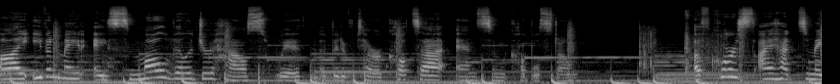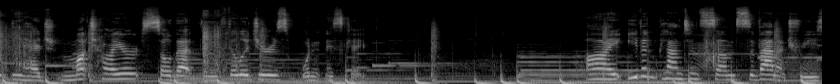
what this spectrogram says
I even made a small villager house with a bit of terracotta and some cobblestone. Of course, I had to make the hedge much higher so that the villagers wouldn't escape. I even planted some savanna trees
